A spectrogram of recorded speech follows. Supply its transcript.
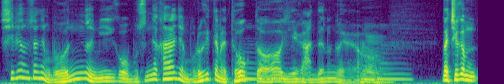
십연성이 뭔 의미고 무슨 역할을 하는지 모르기 때문에 더욱 더 음. 이해가 안 되는 거예요. 음. 음. 나 지금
